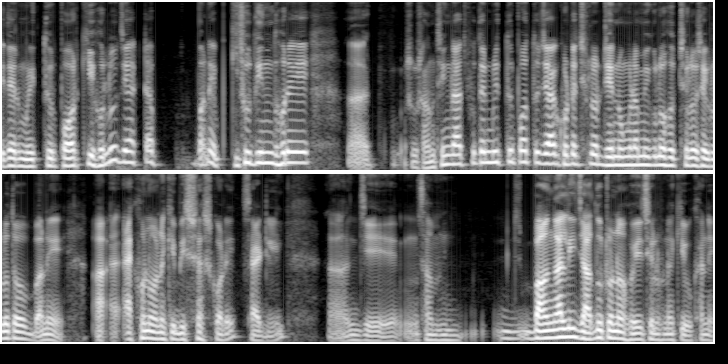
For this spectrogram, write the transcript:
এদের মৃত্যুর পর কি হলো যে একটা মানে কিছুদিন ধরে সুশান্ত সিং রাজপুতের মৃত্যুর পর তো যা ঘটেছিল, যে নোংরামিগুলো হচ্ছিল সেগুলো তো মানে এখনও অনেকে বিশ্বাস করে সাইডলি যে সাম, বাঙালি জাদুটোনা হয়েছিল নাকি ওখানে।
